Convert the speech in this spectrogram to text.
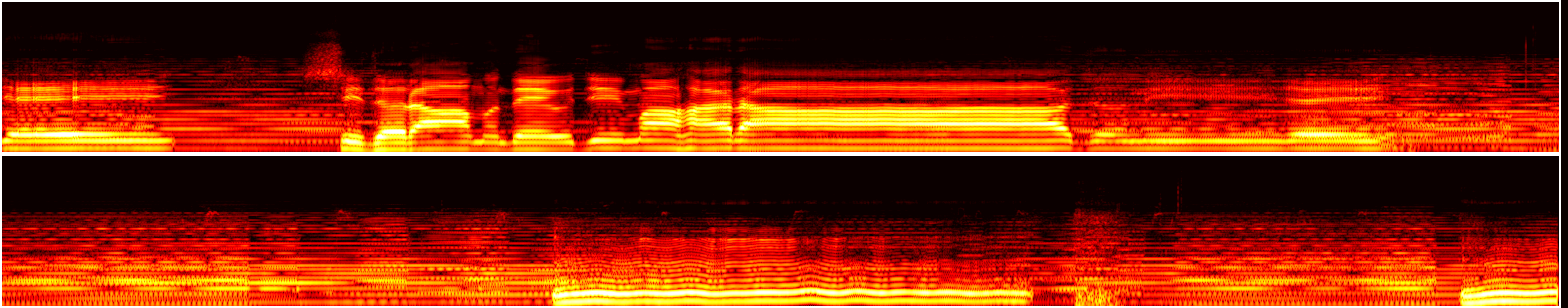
જય. સિદ્ધરામદેવજી મહારાજની જય. હમ.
